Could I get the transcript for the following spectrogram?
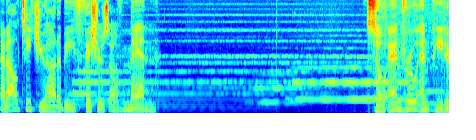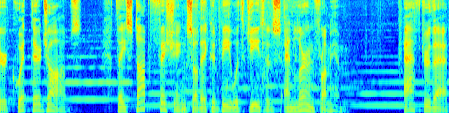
and I'll teach you how to be fishers of men. So Andrew and Peter quit their jobs. They stopped fishing so they could be with Jesus and learn from him. After that,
